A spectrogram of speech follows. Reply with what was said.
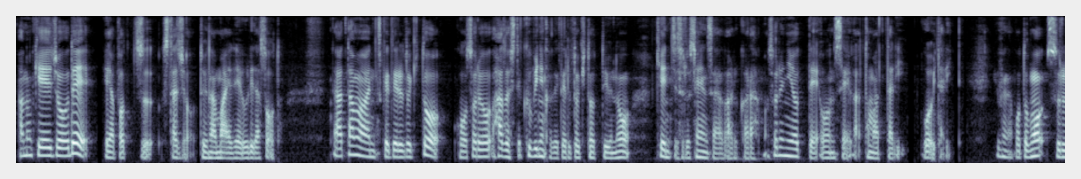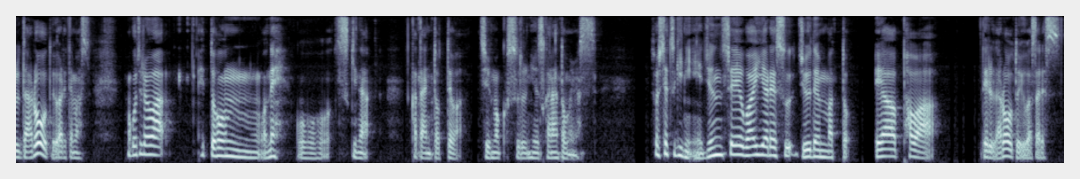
あの形状で AirPods Studio という名前で売り出そうと。で頭につけてるときと、こうそれを外して首にかけてるときとっていうのを検知するセンサーがあるから、それによって音声が止まったり動いたりっていうふうなこともするだろうと言われてます。こちらはヘッドホンをね、こう好きな方にとっては注目するニュースかなと思います。そして次に、純正ワイヤレス充電マット、エアーパワー出るだろうという噂です。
